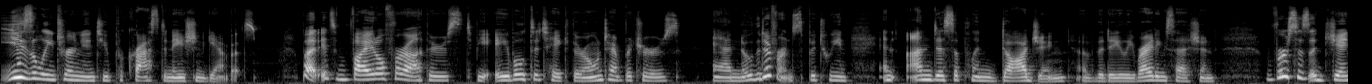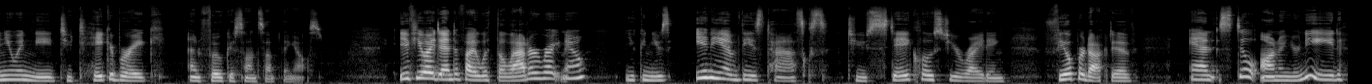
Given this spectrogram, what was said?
easily turn into procrastination gambits. But it's vital for authors to be able to take their own temperatures and know the difference between an undisciplined dodging of the daily writing session versus a genuine need to take a break and focus on something else. If you identify with the latter right now, you can use any of these tasks to stay close to your writing, feel productive, and still honor your need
